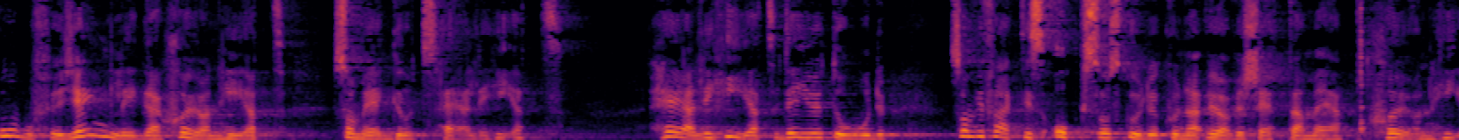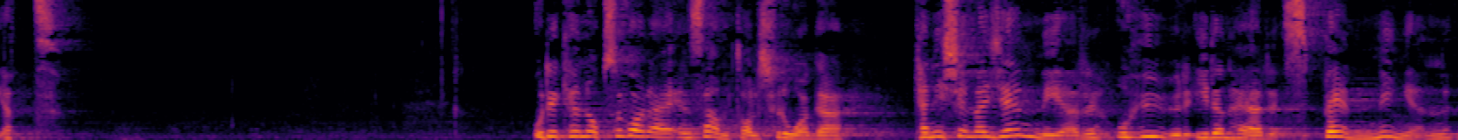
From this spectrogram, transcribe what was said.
oförgängliga skönhet som är Guds härlighet. Härlighet, det är ju ett ord som vi faktiskt också skulle kunna översätta med skönhet. Och det kan också vara en samtalsfråga. Kan ni känna igen er och hur i den här spänningen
